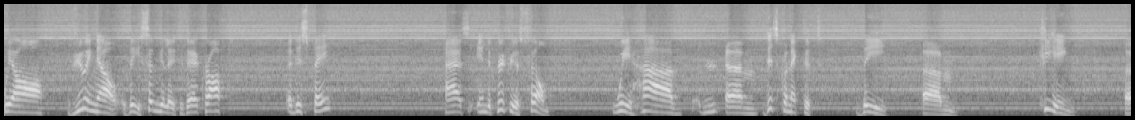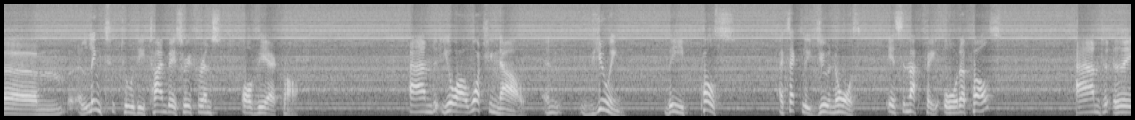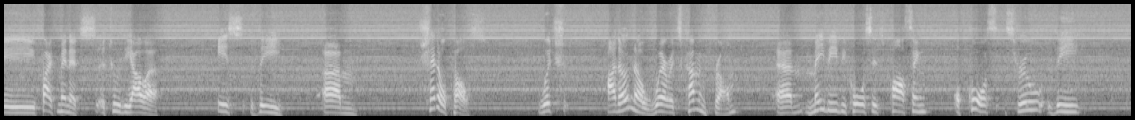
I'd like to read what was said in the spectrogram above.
We are viewing now the simulated aircraft display. As in the previous film, we have um, disconnected the um, keying um, linked to the time-based reference of the aircraft. And you are watching now and viewing the pulse exactly due north is Nachtfee order pulse. And the five minutes to the hour is the um, shadow pulse which I don't know where it's coming from. Um, maybe because it's passing of course through the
